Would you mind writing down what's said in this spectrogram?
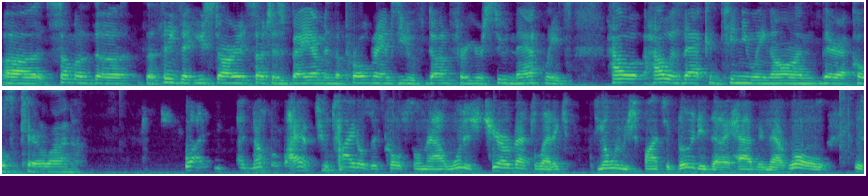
uh, some of the the things that you started, such as BAM and the programs you've done for your student athletes? How how is that continuing on there at Coastal Carolina? Well, I have two titles at Coastal now. One is chair of athletics. The only responsibility that I have in that role is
